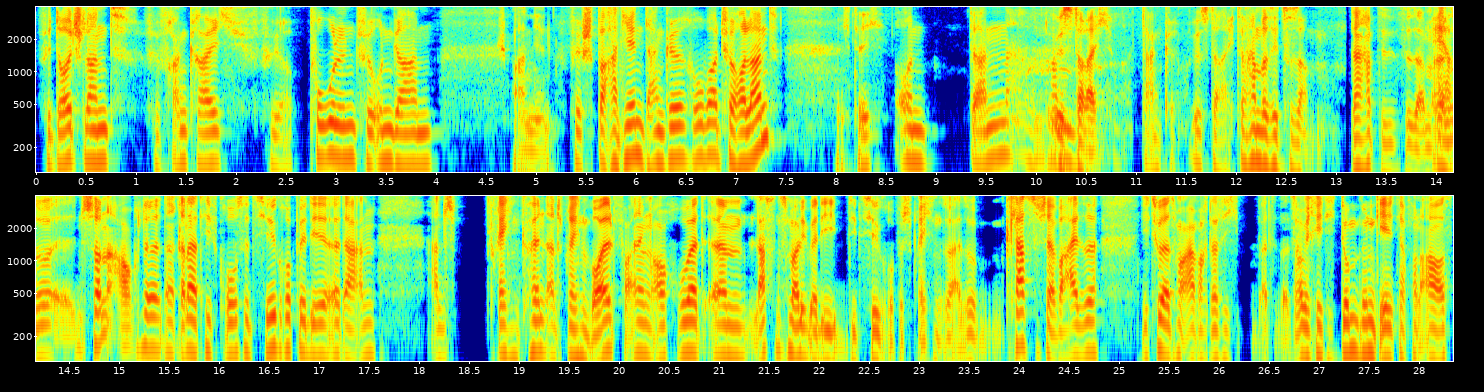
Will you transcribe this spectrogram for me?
für Deutschland, für Frankreich, für Polen, für Ungarn. Spanien. Für Spanien, danke Robert, für Holland. Richtig. Und dann Und Österreich. Wir, danke, Österreich. Dann haben wir sie zusammen. Dann habt ihr sie zusammen. Ja. Also äh, schon auch eine, eine, relativ große Zielgruppe, die ihr da an, ansprechen könnt, ansprechen wollt. Vor allem auch, Robert, ähm, lass uns mal über die, die Zielgruppe sprechen. So, also klassischerweise, ich tue das mal einfach, dass ich, als, als ob ich richtig dumm bin, gehe ich davon aus,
